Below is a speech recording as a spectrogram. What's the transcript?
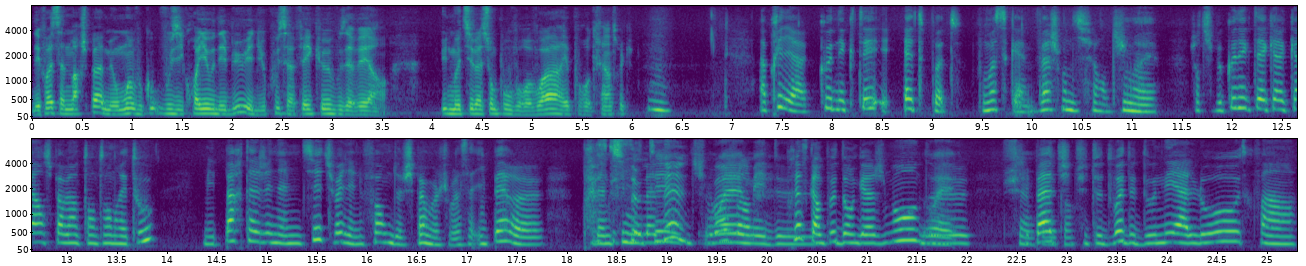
Des fois, ça ne marche pas, mais au moins, vous, vous y croyez au début. Et du coup, ça fait que vous avez un- une motivation pour vous revoir et pour recréer un truc. Après, il y a connecter et être pote. Pour moi, c'est quand même vachement différent. tu vois. Ouais. Genre, tu peux connecter avec quelqu'un, super bien t'entendre et tout, mais partager une amitié, tu vois, il y a une forme de, je sais pas, moi, je vois ça hyper euh, presque D'intimité. solennel, tu vois, Ouais, mais de... presque un peu d'engagement, de, Ouais, Je sais pas, tu, tu te dois de donner à l'autre, enfin,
